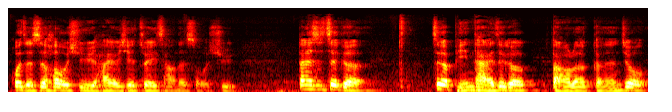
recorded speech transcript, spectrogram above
或者是后续还有一些追偿的手续，但是这个这个平台这个倒了，可能就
